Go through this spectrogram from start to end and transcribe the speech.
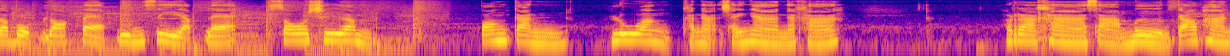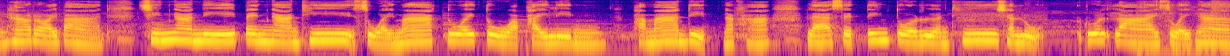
ระบบล็อกแบบลิ้นเสียบและโซ่เชื่อม ป้องกันล่วงขณะใช้งานนะคะ ราคา 39,500 บาท ชิ้นงานนี้เป็นงานที่สวยมากด้วยตัวไพลินพม่าดิบนะคะ และเซตติ้งตัวเรือนที่ฉลุลวดลายสวยงาม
